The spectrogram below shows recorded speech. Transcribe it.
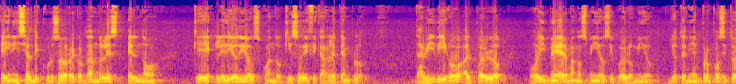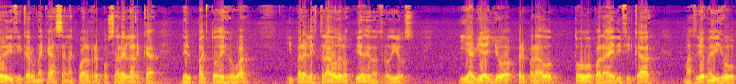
e inicia el discurso recordándoles el no que le dio Dios cuando quiso edificarle templo. David dijo al pueblo, Oídme, hermanos míos y pueblo mío, yo tenía el propósito de edificar una casa en la cual reposara el arca del pacto de Jehová y para el estrado de los pies de nuestro Dios. Y había yo preparado todo para edificar, mas Dios me dijo,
